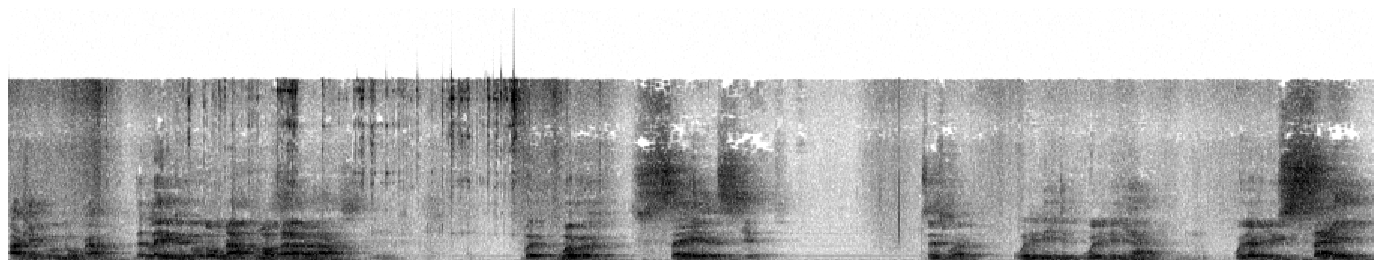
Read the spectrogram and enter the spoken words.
I can't move no mountain. That lady couldn't move no mountain from outside her house. But whoever says. Says what? What do you need to, what do you need to happen? Whatever you say,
